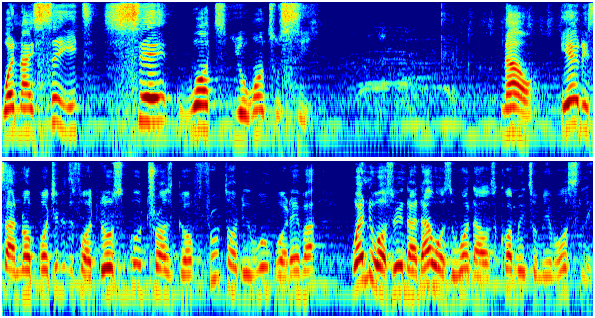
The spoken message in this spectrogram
When I say it, say what you want to see. Now, here is an opportunity for those who trust God, fruit of the womb, whatever. When he was doing that, that was the one that was coming to me mostly.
